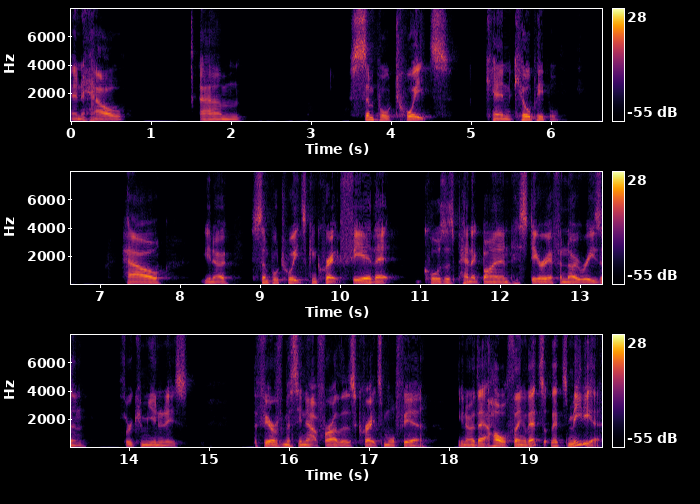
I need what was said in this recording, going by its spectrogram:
and how um, simple tweets can kill people. How you know simple tweets can create fear that causes panic buying and hysteria for no reason through communities. The fear of missing out for others creates more fear. You know that whole thing that's that's media.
